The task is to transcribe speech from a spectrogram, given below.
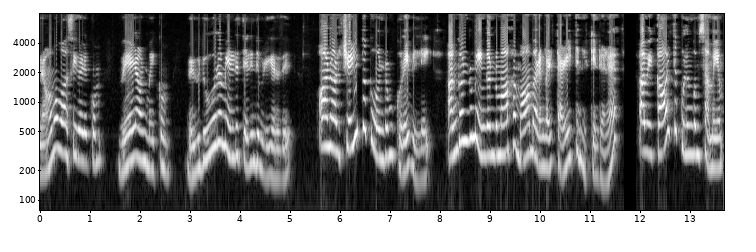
கிராமவாசிகளுக்கும் வேளாண்மைக்கும் வெகு தூரம் என்று தெரிந்து விடுகிறது. ஆனால் செழிப்புக்கு ஒன்றும் குறைவில்லை. அங்கொன்றும் எங்கொன்றுமாக மாமரங்கள் தழைத்து நிற்கின்றன. அவை காய்த்து குலுங்கும் சமயம்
